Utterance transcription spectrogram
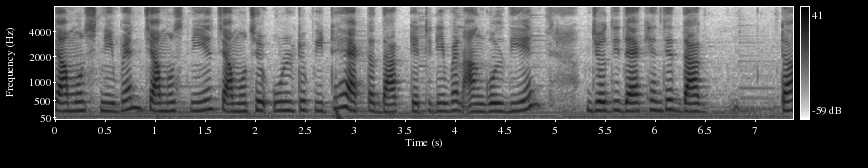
চামচ নেবেন, চামচ নিয়ে চামচের উল্টো পিঠে একটা দাগ কেটে নেবেন আঙ্গুল দিয়ে। যদি দেখেন যে দাগটা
